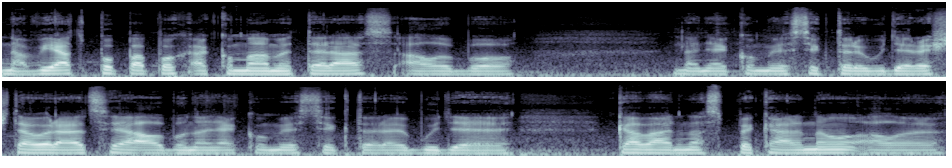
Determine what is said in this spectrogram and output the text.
na viac pop-upoch, ako máme teraz, alebo na nejakom mieste, ktoré bude reštaurácia, alebo na nejakom mieste, ktoré bude kavárna s pekárnou, ale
